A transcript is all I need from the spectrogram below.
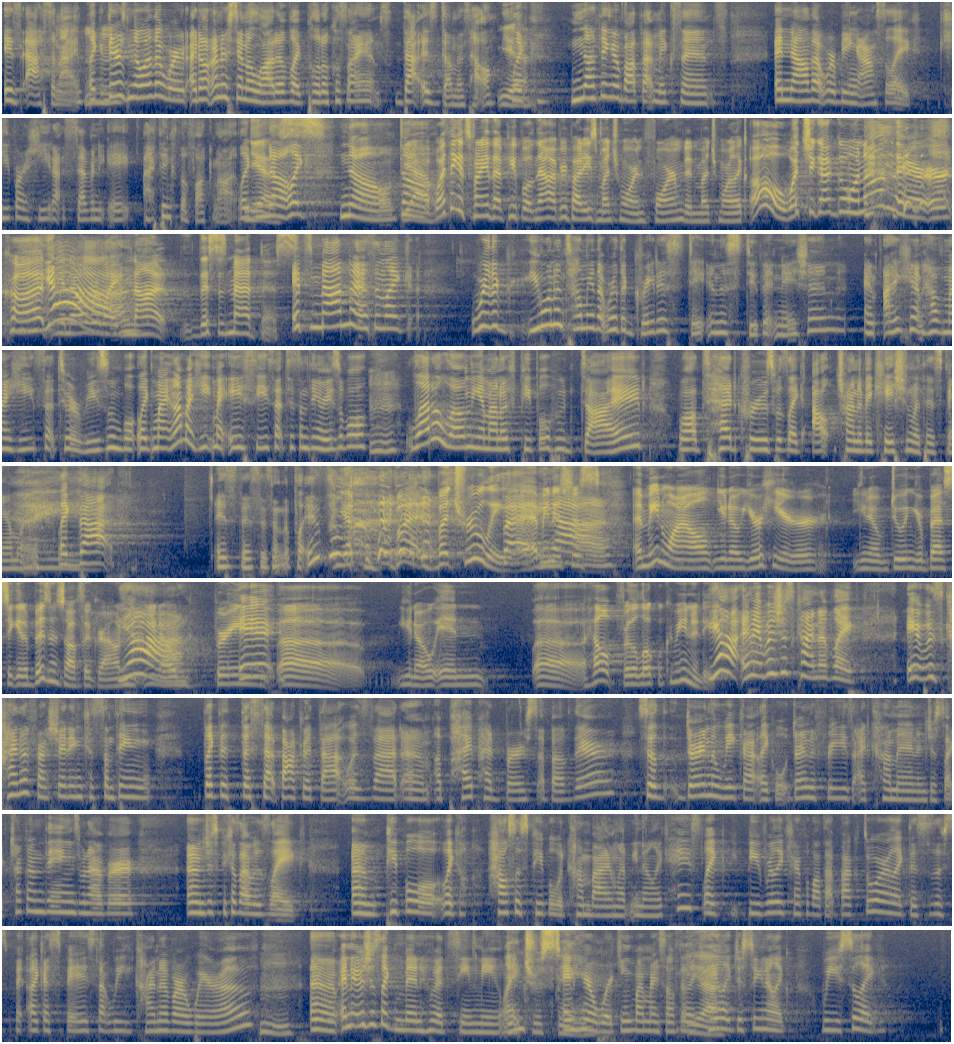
is asinine. Mm-hmm. Like, there's no other word. I don't understand a lot of like political science. That is dumb as hell. Yeah. Like, nothing about that makes sense. And now that we're being asked to like keep our heat at 78, I think the fuck not. Like, no, like, no, don't. Yeah, but I think it's funny that people now everybody's much more informed and much more like, oh, what you got going on there, Ercot? You know, we're like, not. This is madness. It's madness, and like we're the. You want to tell me that we're the greatest state in this stupid nation, and I can't have my heat set to a reasonable, like my not my heat, my AC set to something reasonable. Mm-hmm. Let alone the amount of people who died while Ted Cruz was like out trying to vacation with his family. Like that is this isn't the place. yeah, but but truly, But, I mean, it's just. And meanwhile, you know, you're here, you know, doing your best to get a business off the ground. Yeah. you know, bring, It- uh, you know, in uh, help for the local community. Yeah, and it was just kind of like it was kind of frustrating because something like the, the setback with that was that um, a pipe had burst above there. So th- during the week, I, like well, during the freeze, I'd come in and just like check on things, whatever. And just because I was like, um, people like houseless people would come by and let me know like, hey, like be really careful about that back door. Like this is a spa- like a space that we kind of are aware of. Um, and it was just like men who had seen me like Interesting. in here working by myself. They're like, Yeah. hey, like just so you know, like we used to like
